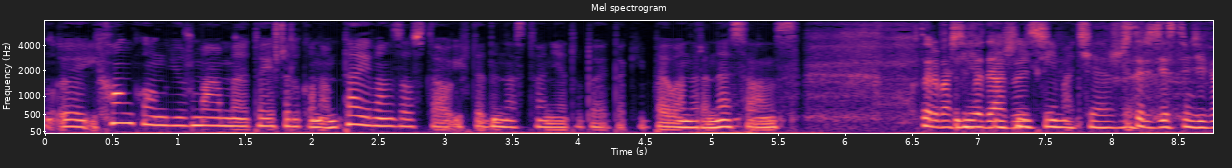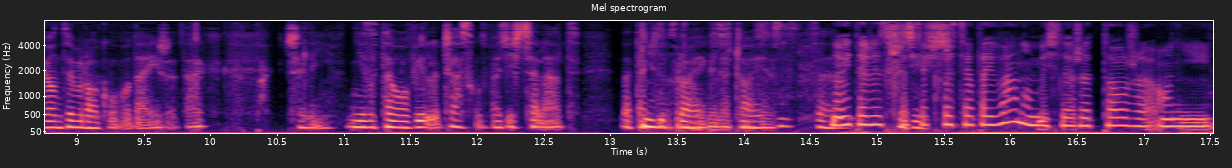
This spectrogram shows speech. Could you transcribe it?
Hong, I Hongkong już mamy, to jeszcze tylko nam Tajwan został i wtedy nastanie tutaj taki pełen renesans które ma się wydarzyć macierzy. w 49 roku bodajże, tak? tak? Czyli nie zostało wiele czasu, 20 lat na taki projekt. To jest No i też jest kwestia, kwestia Tajwanu. Myślę, że to, że oni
